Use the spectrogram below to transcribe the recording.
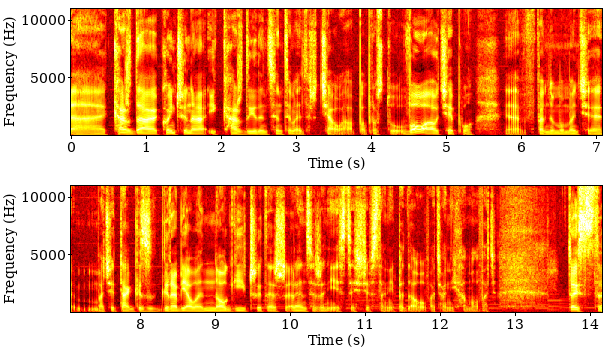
E, każda kończyna i każdy jeden centymetr ciała po prostu woła o ciepło. E, w pewnym momencie macie tak zgrabiałe nogi czy też ręce, że nie jesteście w stanie pedałować ani hamować. To jest e,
